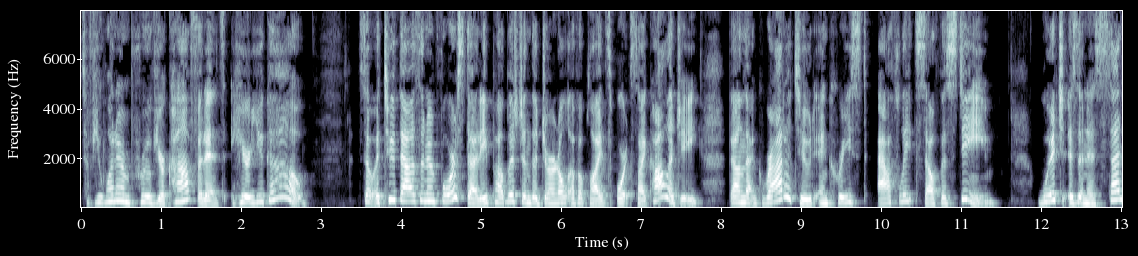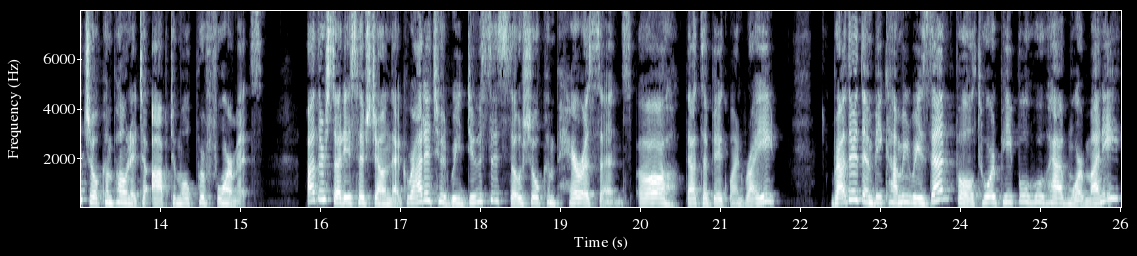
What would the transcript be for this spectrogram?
So if you want to improve your confidence, here you go. So, a 2004 study published in the Journal of Applied Sports Psychology found that gratitude increased athlete self esteem, which is an essential component to optimal performance. Other studies have shown that gratitude reduces social comparisons. Oh, that's a big one, right? Rather than becoming resentful toward people who have more money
